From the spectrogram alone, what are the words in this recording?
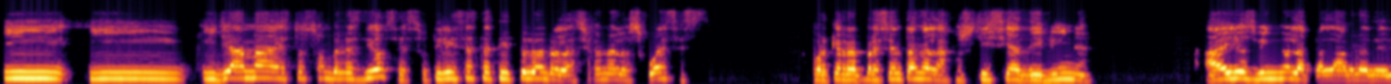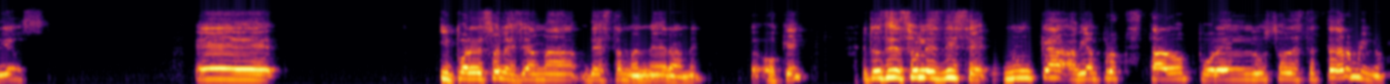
y, llama a estos hombres dioses. Utiliza este título en relación a los jueces, porque representan a la justicia divina. A ellos vino la palabra de Dios. Eh, y por eso les llama de esta manera. ¿ok? Entonces eso les dice, nunca habían protestado por el uso de este término,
